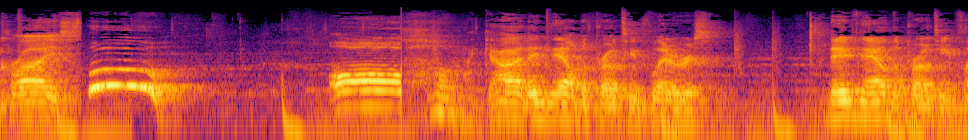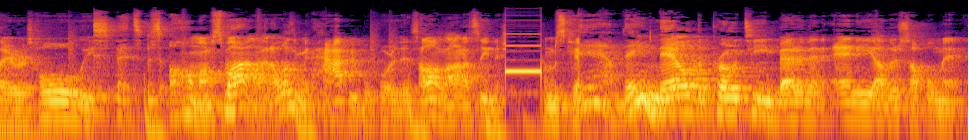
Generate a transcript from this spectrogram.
Christ. Woo! Oh, oh my God, they nailed the protein flavors. They've nailed the protein flavors. Holy, it's, it's, oh, I'm smiling. I wasn't even happy before this. I was honestly in the I'm just kidding. Damn, they nailed the protein better than any other supplement.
